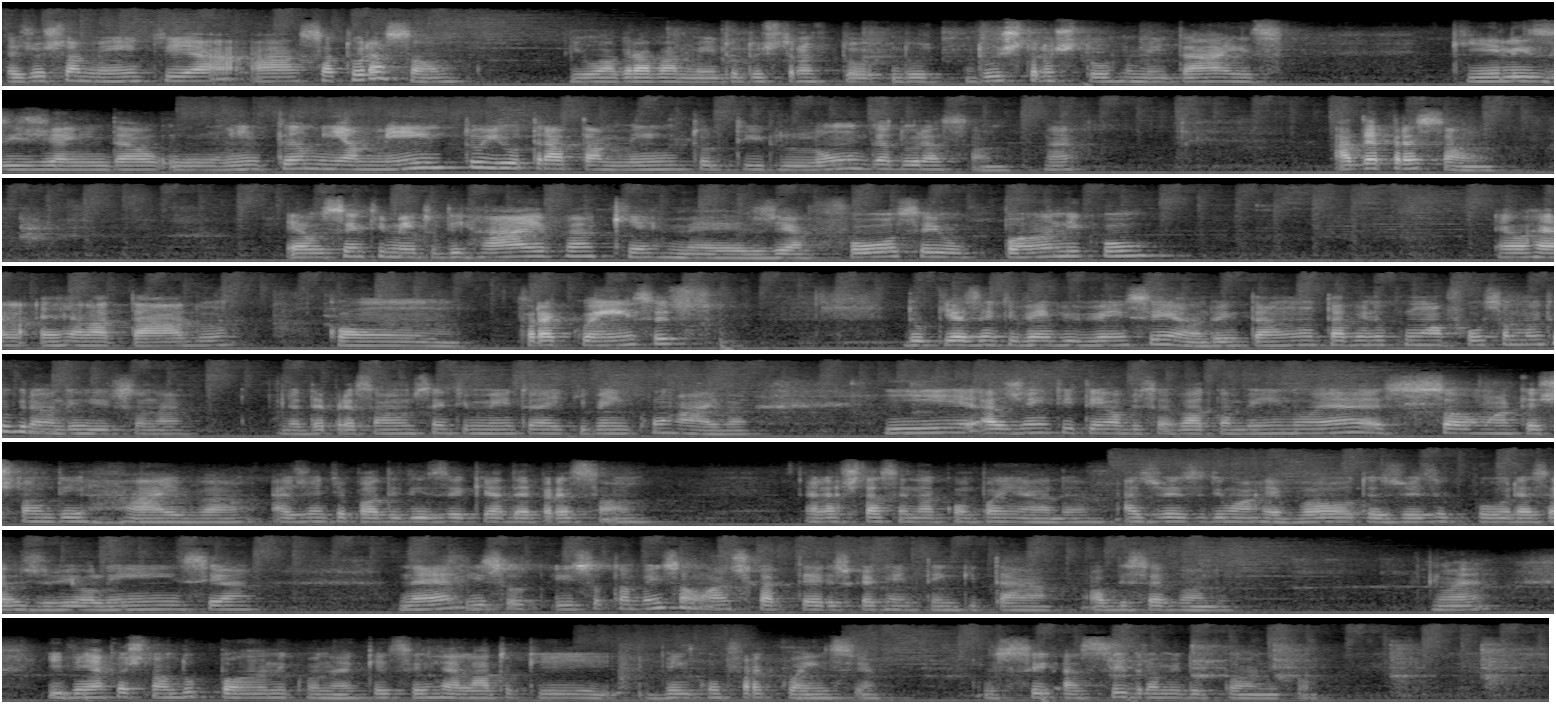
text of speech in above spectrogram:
é justamente a, a saturação e o agravamento dos, transtor do, dos transtornos mentais, que ele exige ainda o encaminhamento e o tratamento de longa duração, né? A depressão é o sentimento de raiva que emerge a força e o pânico é, é relatado com frequências do que a gente vem vivenciando. Então tá vindo com uma força muito grande isso, né? A depressão é um sentimento aí que vem com raiva. E a gente tem observado também, não é só uma questão de raiva. A gente pode dizer que a depressão ela está sendo acompanhada, às vezes de uma revolta, às vezes por essas violência, né? Isso, isso também são as características que a gente tem que estar tá observando, não é? E vem a questão do pânico, né? Que é esse relato que vem com frequência, a síndrome do pânico.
